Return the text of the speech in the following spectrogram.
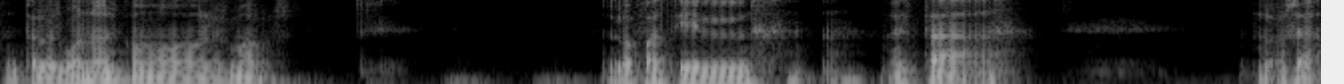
tanto los buenos como los malos lo fácil está... O sea,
